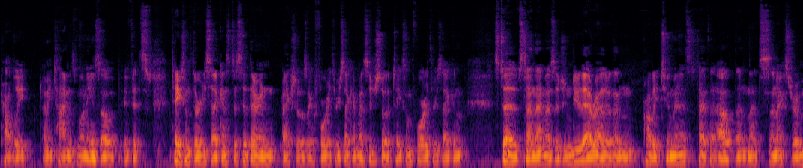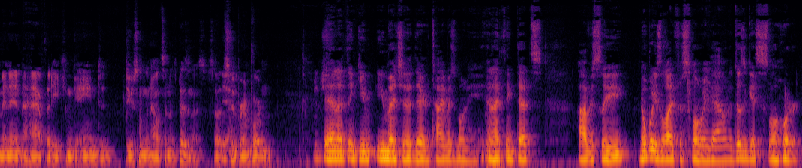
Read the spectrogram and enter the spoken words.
probably, I mean, time is money. So if it's takes him 30 seconds to sit there and actually it was like a 43 second message, so it takes him 43 seconds to send that message and do that rather than probably two minutes to type that out, then that's an extra minute and a half that he can gain to do something else in his business. So it's Yeah. super important. And I think you, you mentioned it there time is money. And I think that's obviously nobody's life is slowing down. It doesn't get slower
